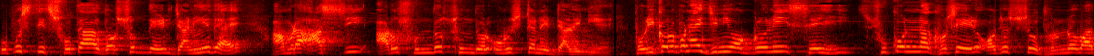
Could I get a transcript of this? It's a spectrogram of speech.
উপস্থিত শ্রোতা দর্শকদের জানিয়ে দেয়, আমরা আসছি আরও সুন্দর সুন্দর অনুষ্ঠানের ডালি নিয়ে। পরিকল্পনায় যিনি অগ্রণী সেই সুকন্যা ঘোষের অজস্র ধন্যবাদ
